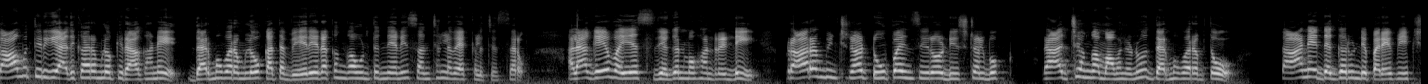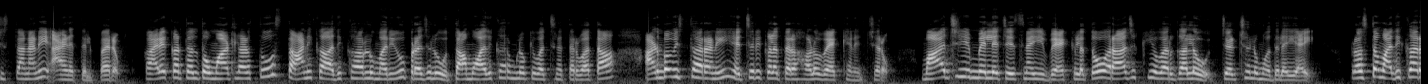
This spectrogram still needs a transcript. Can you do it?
తాము తిరిగి అధికారంలోకి రాగానే ధర్మవరంలో కథ వేరే రకంగా ఉంటుంది అని సంచలన వ్యాఖ్యలు చేశారు. అలాగే వైఎస్ జగన్మోహన్ రెడ్డి ప్రారంభించిన two point zero digital book రాజ్యాంగం అమలును ధర్మవరంతో తానే దగ్గరుండి పర్యవేక్షిస్తానని ఆయన తెలిపారు. కార్యకర్తలతో మాట్లాడుతూ స్థానిక అధికారులు మరియు ప్రజలు తాము అధికారంలోకి వచ్చిన తర్వాత అనుభవిస్తారని హెచ్చరికల తరహాలో వ్యాఖ్యానించారు. మాజీ ఎమ్మెల్యే చేసిన ఈ వ్యాఖ్యలతో రాజకీయ వర్గాల్లో చర్చలు మొదలయ్యాయి. ప్రస్తుతం అధికార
